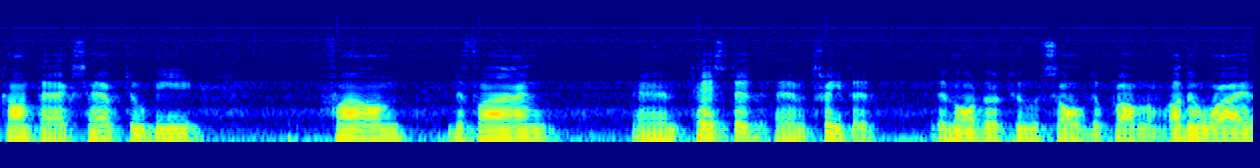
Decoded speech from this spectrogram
contacts have to be found, defined, and tested and treated in order to solve the problem. Otherwise,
